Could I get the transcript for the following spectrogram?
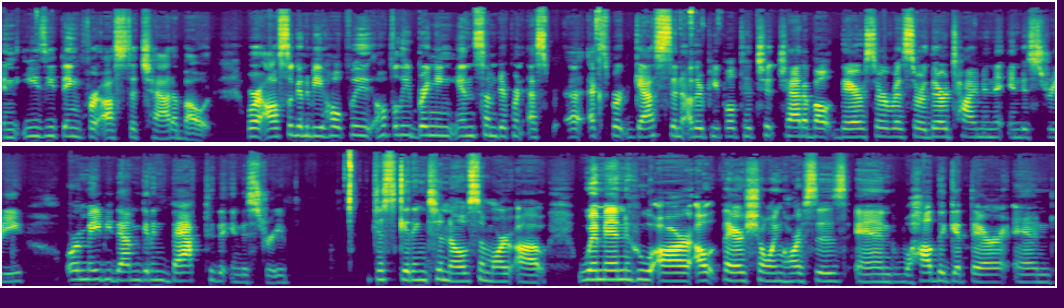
an easy thing for us to chat about. We're also going to be hopefully hopefully bringing in some different es- uh, expert guests and other people to chit chat about their service or their time in the industry or maybe them getting back to the industry just getting to know some more uh, women who are out there showing horses and how they get there and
